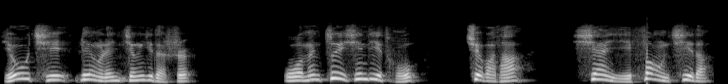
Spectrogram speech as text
尤其令人惊异的是，我们最新地图却把他现已放弃的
